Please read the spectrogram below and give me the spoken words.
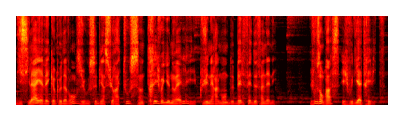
D'ici là et avec un peu d'avance, je vous souhaite bien sûr à tous un très joyeux Noël et plus généralement de belles fêtes de fin d'année. Je vous embrasse et je vous dis à très vite.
